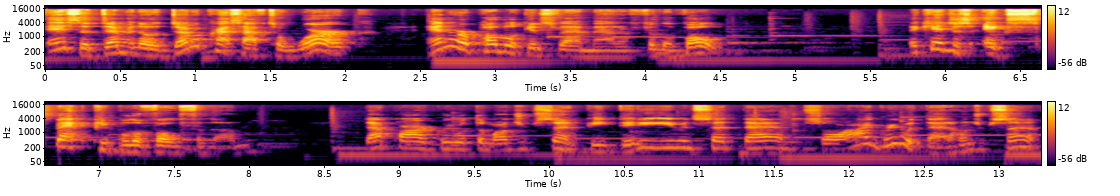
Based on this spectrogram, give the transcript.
it's a Dem- no, the Democrats have to work, and the Republicans for that matter, for the vote. They can't just expect people to vote for them. That part I agree with them 100%. P. Diddy even said that, so I agree with that 100%.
